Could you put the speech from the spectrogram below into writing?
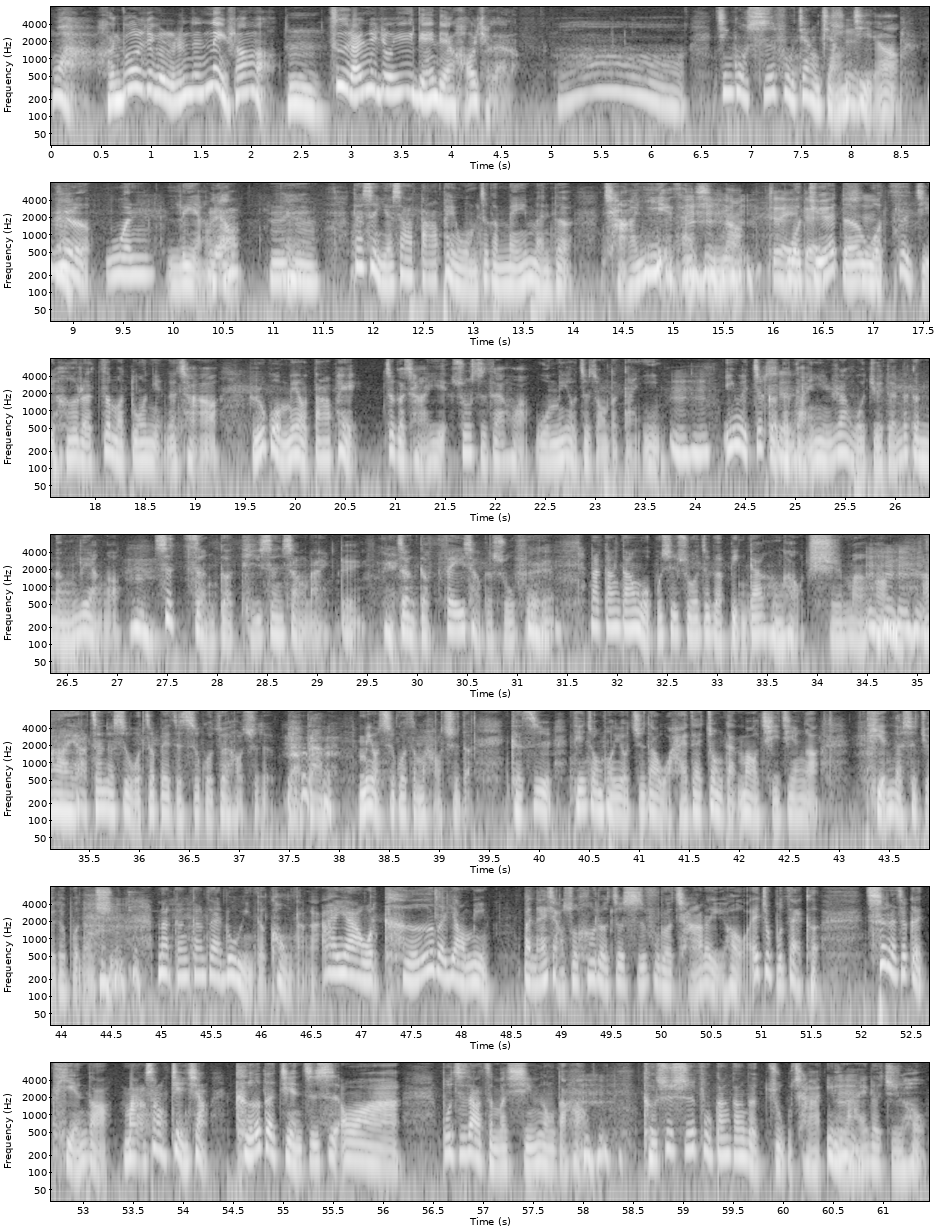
哇，很多这个人的内伤啊，嗯，自然的就一点一点好起来了。哦，经过师傅这样讲解啊，热温凉凉，嗯，但是也是要搭配我们这个梅门的茶叶才行啊。对，我觉得我自己喝了这么多年的茶啊，如果没有搭配。这个茶叶，说实在话，我没有这种的感应。嗯哼，因为这个的感应让我觉得那个能量啊，嗯是整个提升上来，对，整个非常的舒服。对，那刚刚我不是说这个饼干很好吃吗？哈，哎呀，真的是我这辈子吃过最好吃的饼干，没有吃过这么好吃的。可是听众朋友知道，我还在重感冒期间啊，甜的是绝对不能吃。那刚刚在录影的空档啊，哎呀，我咳的要命。本来想说喝了这师傅的茶了以后，哎，就不再渴，吃了这个甜的，马上见效，咳的简直是哇，不知道怎么形容的哈。可是师傅刚刚的煮茶一来了之后，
